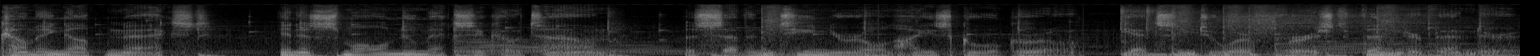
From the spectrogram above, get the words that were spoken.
Coming up next, in a small New Mexico town, a 17 year old high school girl gets into her first fender bender,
